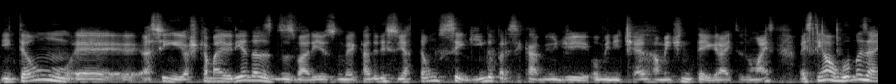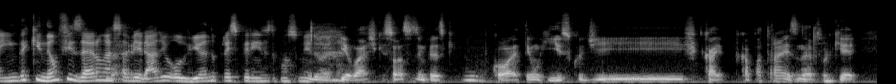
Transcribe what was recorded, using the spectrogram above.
Então, é, assim, eu acho que a maioria das, dos varejos no mercado, eles já estão seguindo para esse caminho de omnichannel, realmente integrar e tudo mais, mas tem algumas ainda que não fizeram essa é. virada olhando para a experiência do consumidor, né? E eu acho que são essas empresas que têm um risco de ficar, ficar para trás, né? Porque Sim.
